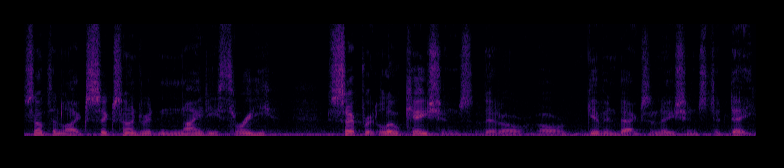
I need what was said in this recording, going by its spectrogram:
something like 693 separate locations that are, are giving vaccinations today.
